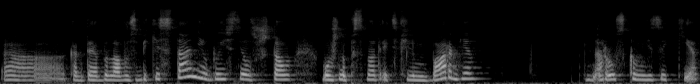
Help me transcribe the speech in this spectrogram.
а, когда я была в Узбекистане, выяснилось, что можно посмотреть фильм «Барби» на русском языке.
